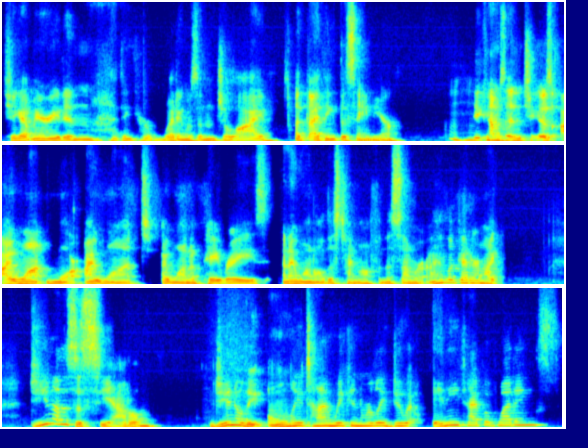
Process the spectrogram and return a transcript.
she got married and I think her wedding was in July, I think the same year. Mhm. She comes in and she goes, I want more. I want, I want a pay raise and I want all this time off in the summer. And I look at her, I'm like, do you know this is Seattle? Do you know the only time we can really do any type of weddings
